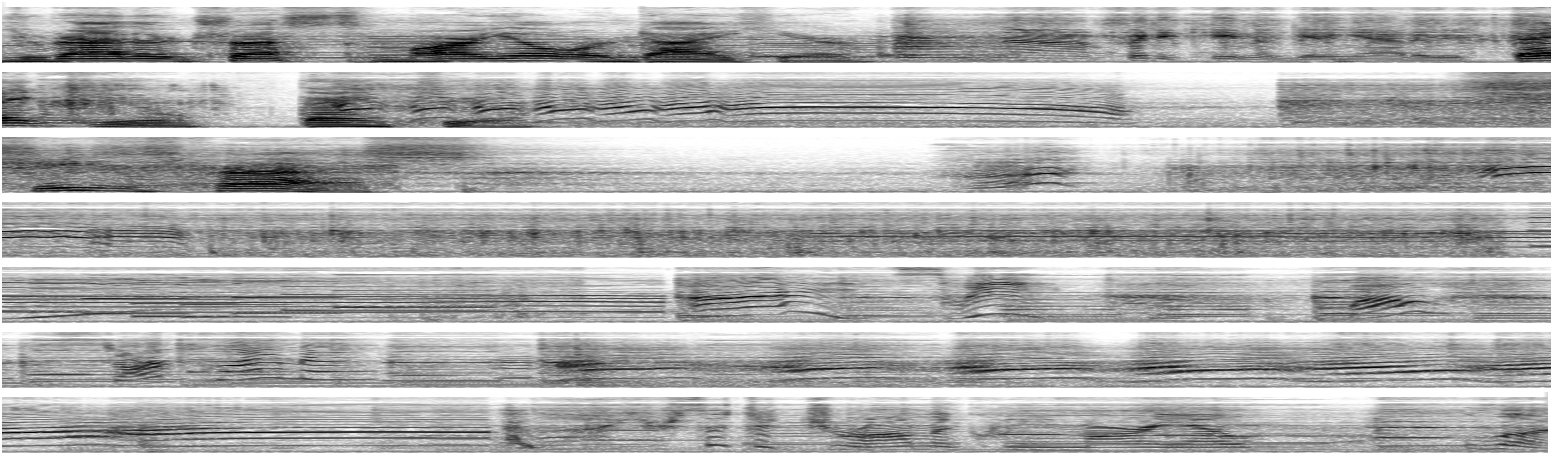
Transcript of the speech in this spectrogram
You rather trust Mario or die here? Nah, I'm pretty keen on getting out of here. Thank you, thank you. Jesus Christ. Huh? Alright, sweet. Well, start climbing. Ugh, you're such a drama queen, Mario. Look,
